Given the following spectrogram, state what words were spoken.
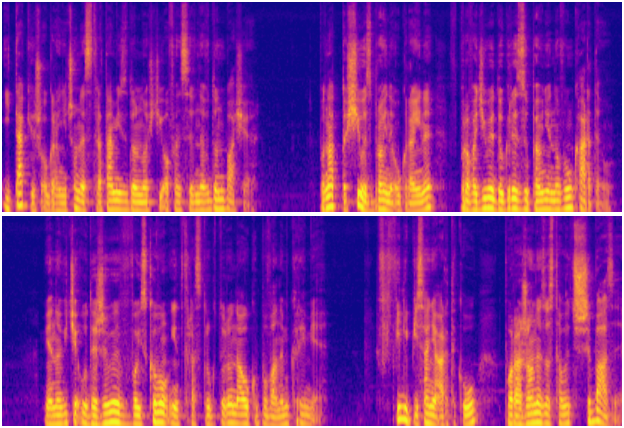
i tak już ograniczone stratami zdolności ofensywne w Donbasie. Ponadto siły zbrojne Ukrainy wprowadziły do gry zupełnie nową kartę. Mianowicie uderzyły w wojskową infrastrukturę na okupowanym Krymie. W chwili pisania artykułu porażone zostały trzy bazy,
